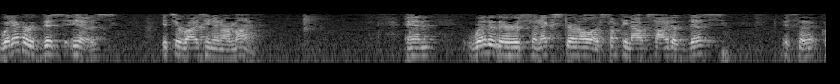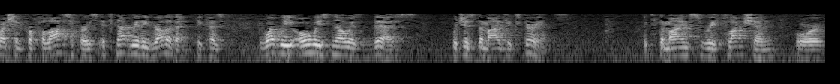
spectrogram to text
Whatever this is, it's arising in our mind. And whether there's an external or something outside of this, it's a question for philosophers. It's not really relevant because what we always know is this, which is the mind's experience. It's the mind's reflection or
